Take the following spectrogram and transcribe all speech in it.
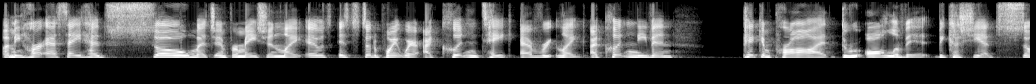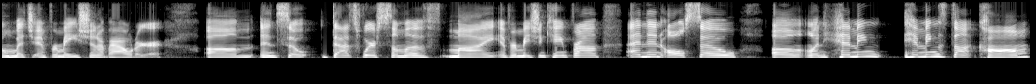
I mean, her essay had so much information. Like it was, it's to the point where I couldn't take every, like I couldn't even pick and prod through all of it because she had so much information about her. Um, and so that's where some of my information came from. And then also uh, on Hemming Hemmings.com,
